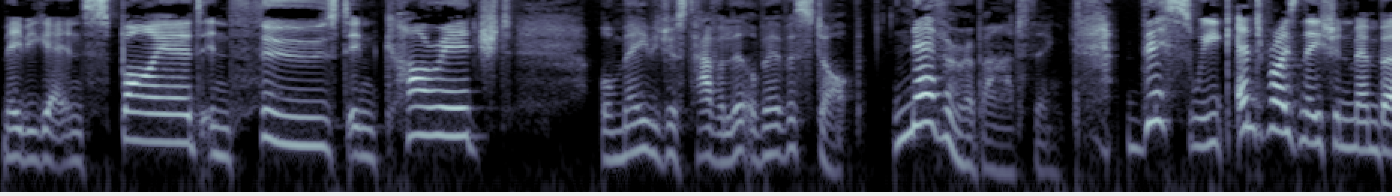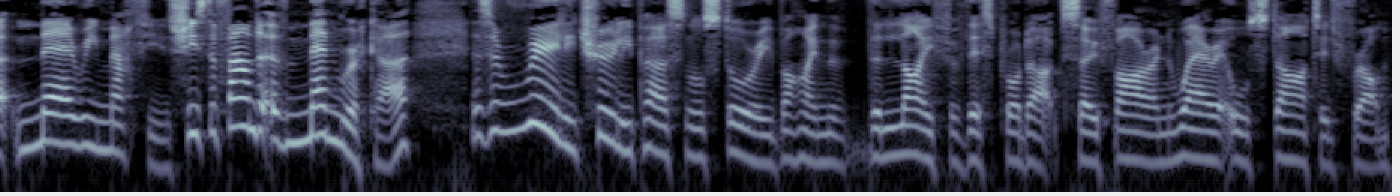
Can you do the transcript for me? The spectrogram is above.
maybe get inspired, enthused, encouraged, or maybe just have a little bit of a stop. Never a bad thing. This week, Enterprise Nation member Mary Matthews. She's the founder of Memrica. There's a really, truly personal story behind the, the life of this product so far and where it all started from.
